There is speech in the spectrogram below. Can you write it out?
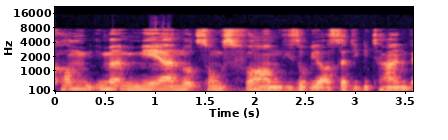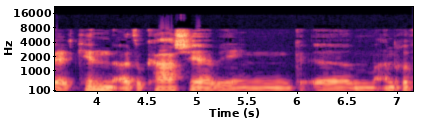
kommen immer mehr Nutzungsformen, die so wir aus der digitalen Welt kennen, also Carsharing, ähm, andere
